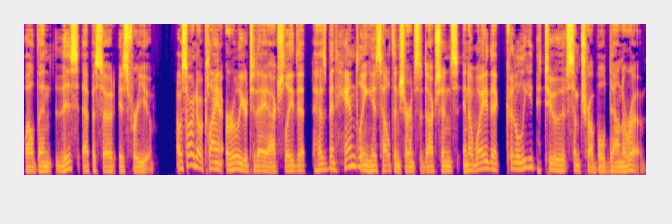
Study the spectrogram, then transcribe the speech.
Well, then this episode is for you. I was talking to a client earlier today, actually, that has been handling his health insurance deductions in a way that could lead to some trouble down the road.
